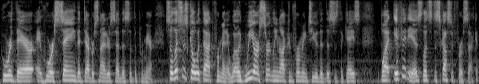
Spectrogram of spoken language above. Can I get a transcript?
who were there and who are saying that Deborah Snyder said this at the premiere. So let's just go with that for a minute. Well, like we are certainly not confirming to you that this is the case, but if it is, let's discuss it for a second.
